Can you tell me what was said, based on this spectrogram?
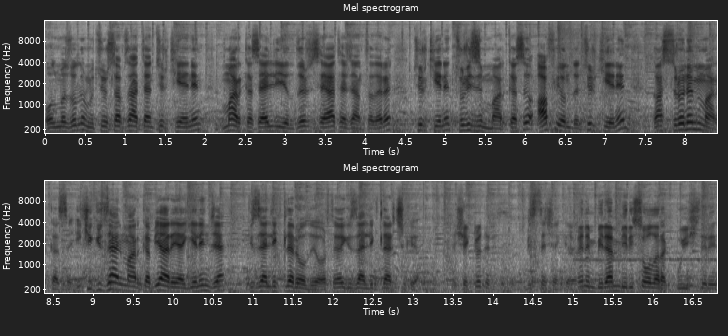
Olmaz olur mu? TÜRSAP zaten Türkiye'nin markası 50 yıldır seyahat ajantaları. Türkiye'nin turizm markası. Afyon'da Türkiye'nin gastronomi markası. İki güzel marka bir araya gelince güzellikler oluyor ortaya, güzellikler çıkıyor. Teşekkür ederiz. Biz teşekkür ederiz. Efendim bilen birisi olarak bu işleri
